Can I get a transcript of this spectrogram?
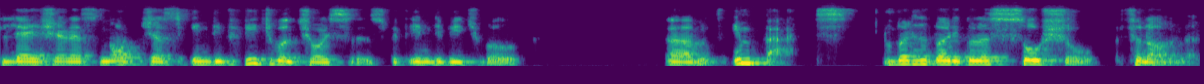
leisure as not just individual choices with individual um, impacts, but as a particular social phenomenon.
